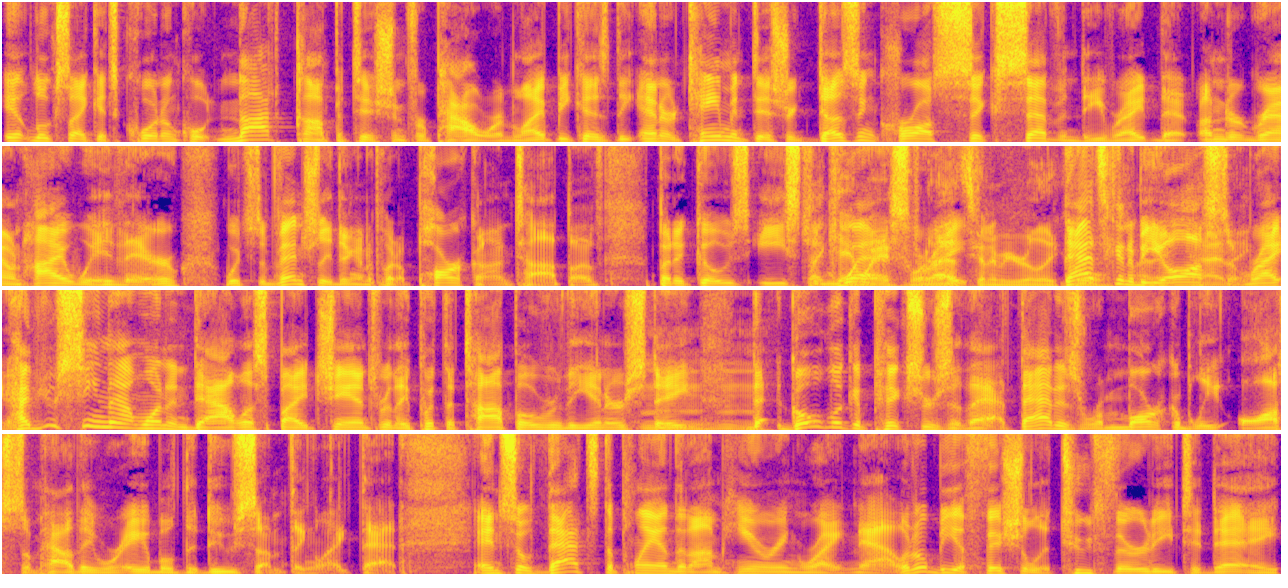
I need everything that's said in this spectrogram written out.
it looks like it's quote unquote not competition for power and light because the entertainment district doesn't cross 670, right? That underground highway there, which eventually they're going to put a park on top of, but it goes east I and can't wait west, for it. right? That's gonna be really cool. That's going to be I- I awesome, think, right? Have you seen that one in Dallas by chance where they put the top over the interstate? Mm-hmm. That- go look at pictures of that. That is remarkably awesome how they were able to do something like that. And so that's the plan that I'm hearing right now. It'll be official at 2:30 today,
